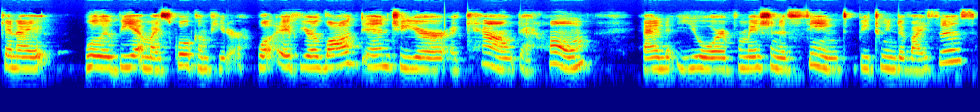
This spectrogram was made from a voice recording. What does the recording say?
can I, will it be at my school computer? Well, if you're logged into your account at home and your information is synced between devices,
